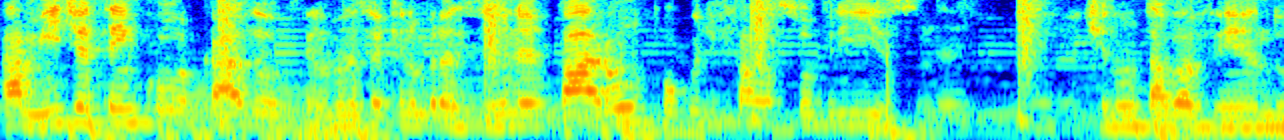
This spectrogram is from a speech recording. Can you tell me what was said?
a mídia tem colocado, pelo menos aqui no Brasil, né, parou um pouco de falar sobre isso, né? A gente não estava vendo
